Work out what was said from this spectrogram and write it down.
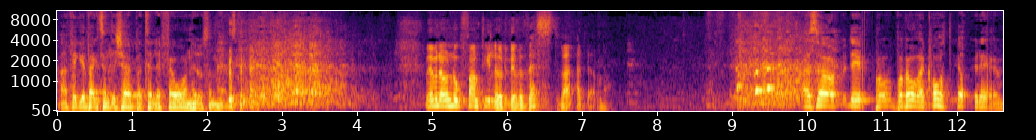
Man fick ju faktiskt inte köpa telefon hur som helst. Men jag menar, nog fan tillhörde vi väl västvärlden? Alltså, det, på, på våra kort gör ju det.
